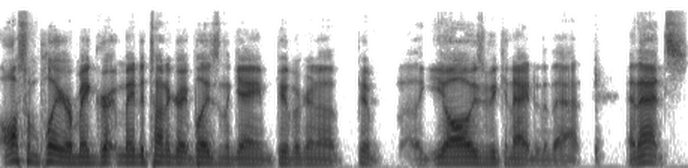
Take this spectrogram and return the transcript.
awesome player, made great, made a ton of great plays in the game. People are gonna, people, like, you always be connected to that, and that's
